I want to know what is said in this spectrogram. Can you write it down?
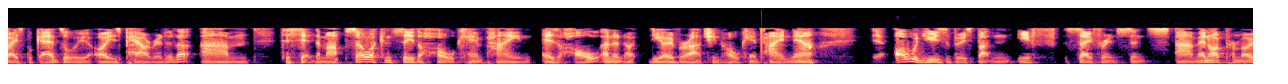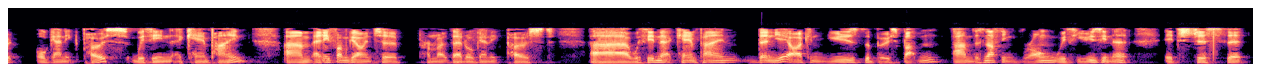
Facebook ads or I use Power Editor um, to set them up so I can see the whole campaign as a whole and the overarching whole campaign. Now, I would use the boost button if, say, for instance, um, and I promote organic posts within a campaign. Um, and if I'm going to promote that organic post uh, within that campaign, then yeah, I can use the boost button. Um, there's nothing wrong with using it. It's just that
